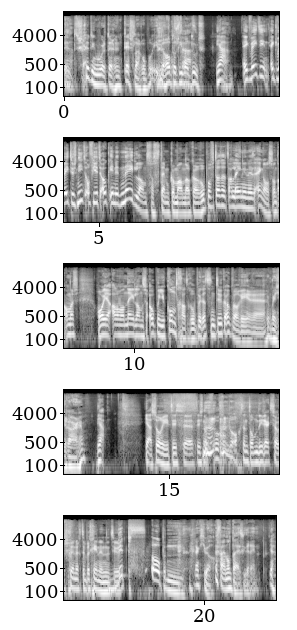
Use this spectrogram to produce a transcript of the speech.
ja. schuttingwoorden tegen hun Tesla roepen... in de hoop dat hij wat doet. Ja, ik weet, in- ik weet dus niet of je het ook in het Nederlands als stemcommando kan roepen... of dat het alleen in het Engels. Want anders hoor je allemaal Nederlanders open je kont gaat roepen. Dat is natuurlijk ook wel weer... eh, Een beetje raar, hè? ja. ja, sorry, het is, eh, het is nog vroeg op de ochtend... om direct zo schunnig te beginnen natuurlijk. Bips, open. Dankjewel. Een fijn ontbijt iedereen. Ja.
